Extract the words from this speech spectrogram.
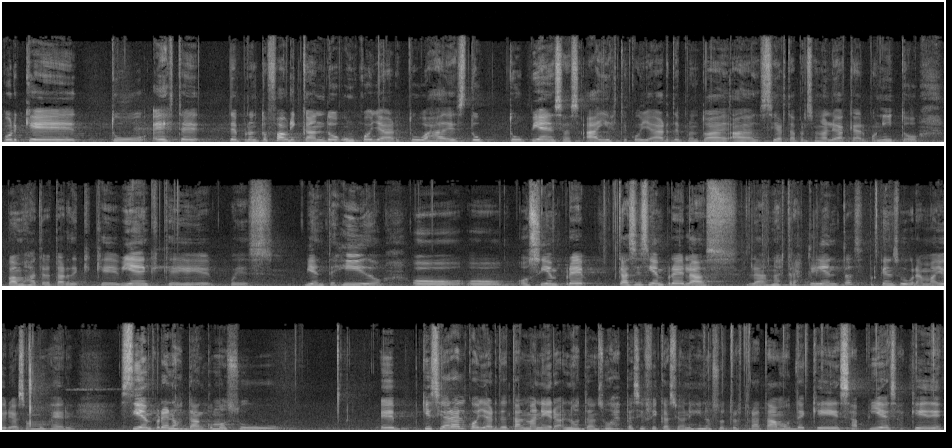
Porque tú, este, de pronto fabricando un collar, tú vas a tú, tú piensas, ay, este collar de pronto a, cierta persona le va a quedar bonito, vamos a tratar de que quede bien, que quede pues bien tejido, o, o, o siempre, casi siempre las, las nuestras clientas, porque en su gran mayoría son mujeres, siempre nos dan como su... Eh, quisiera el collar de tal manera, nos dan sus especificaciones y nosotros tratamos de que esa pieza quede,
